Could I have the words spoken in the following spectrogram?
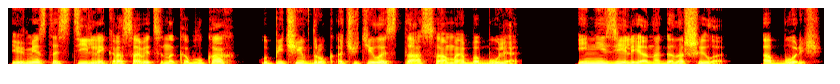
и вместо стильной красавицы на каблуках у печи вдруг очутилась та самая бабуля. И не зелье она гоношила, а борщ.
